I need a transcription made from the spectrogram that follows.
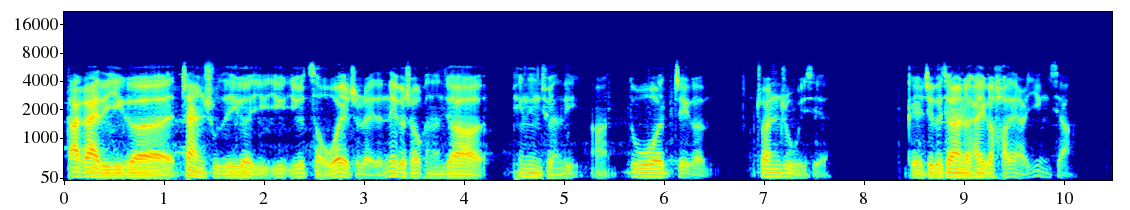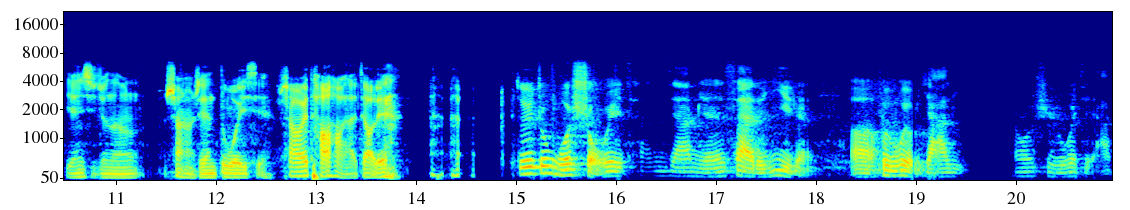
大概的一个战术的一个一一一个走位之类的，那个时候可能就要拼尽全力啊，多这个专注一些，给这个教练留下一个好点的印象，也许就能上场时间多一些，稍微讨好一下教练。作为中国首位参加名人赛的艺人啊，会不会有压力？然后是如何解压的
